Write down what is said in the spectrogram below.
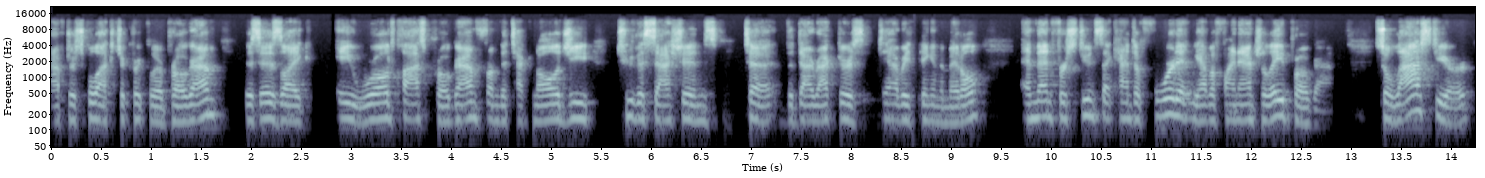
after school extracurricular program. This is like a world class program from the technology to the sessions to the directors to everything in the middle. And then for students that can't afford it, we have a financial aid program. So last year,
